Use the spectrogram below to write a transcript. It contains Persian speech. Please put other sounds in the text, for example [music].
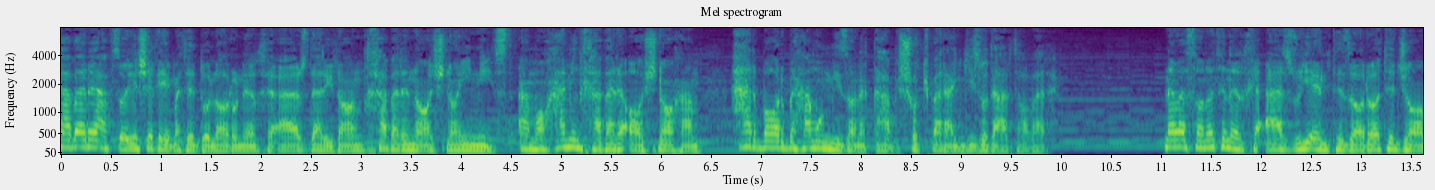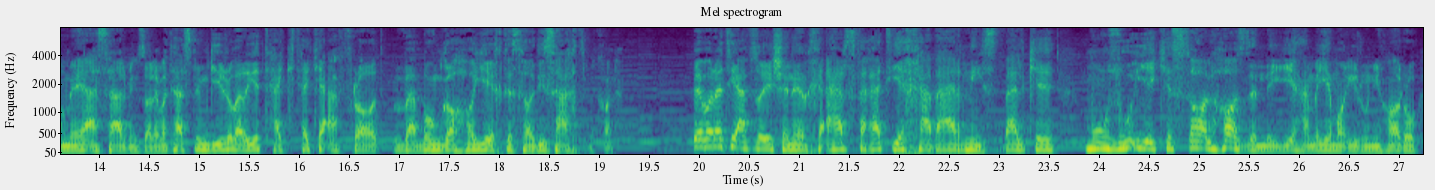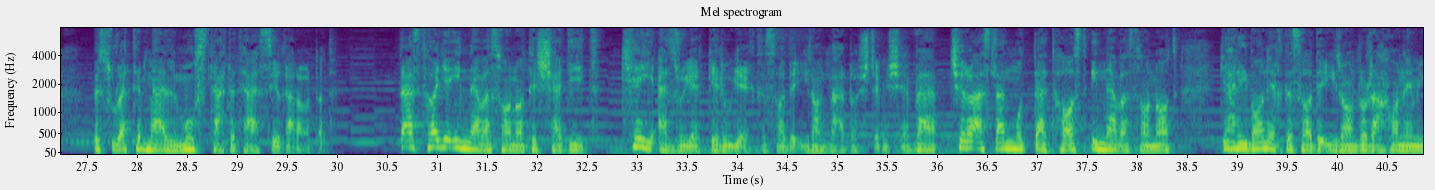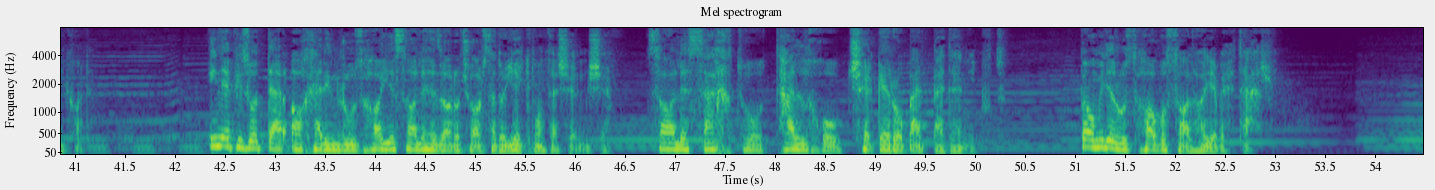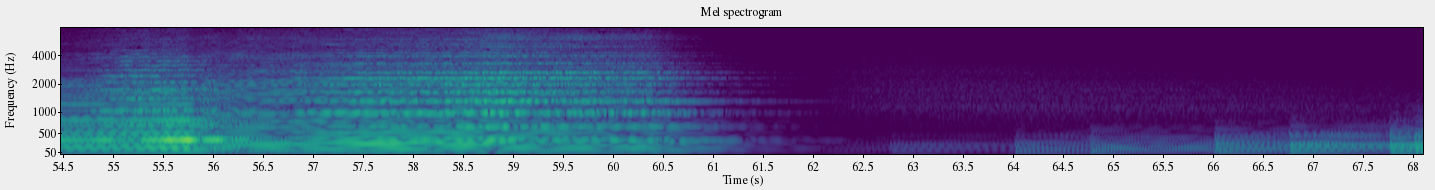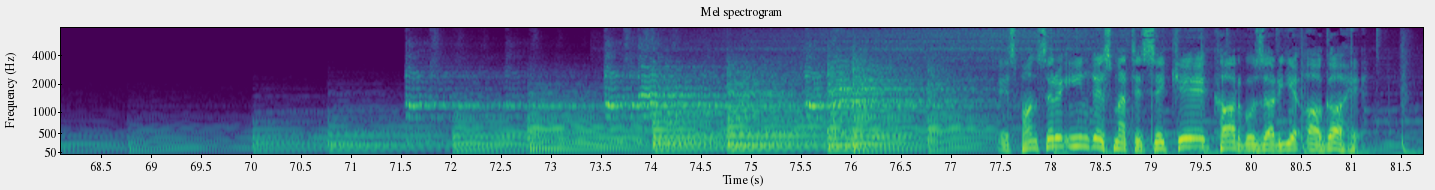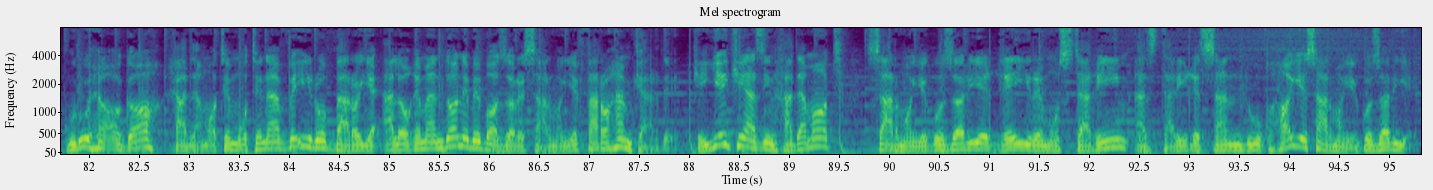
خبر افزایش قیمت دلار و نرخ ارز در ایران خبر ناشنایی نیست اما همین خبر آشنا هم هر بار به همون میزان قبل شک برانگیز و دردآوره. نوسانات نرخ ارز روی انتظارات جامعه اثر می‌گذاره و تصمیم گیری رو برای تک تک افراد و بنگاه های اقتصادی سخت می‌کنه. به عبارتی افزایش نرخ ارز فقط یه خبر نیست بلکه موضوعیه که سالها زندگی همه ما ایرونی ها رو به صورت ملموس تحت تاثیر قرار داد. دست های این نوسانات شدید کی از روی گلوی اقتصاد ایران برداشته میشه و چرا اصلا مدت هاست این نوسانات گریبان اقتصاد ایران رو رها نمی‌کنه؟ این اپیزود در آخرین روزهای سال 1401 منتشر میشه. سال سخت و تلخ و چقر و بدبدنی بود. به امید روزها و سالهای بهتر. اسپانسر این قسمت سکه کارگزاری آگاهه گروه آگاه خدمات متنوعی رو برای علاقمندان به بازار سرمایه فراهم کرده که یکی از این خدمات سرمایه گذاری غیر مستقیم از طریق صندوق های سرمایه گذاریه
